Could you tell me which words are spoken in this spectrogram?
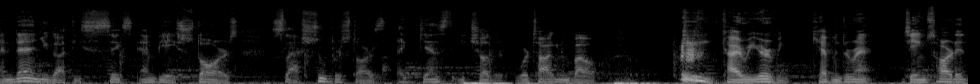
And then you got these six NBA stars slash superstars against each other. We're talking about Kyrie Irving, Kevin Durant, James Harden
